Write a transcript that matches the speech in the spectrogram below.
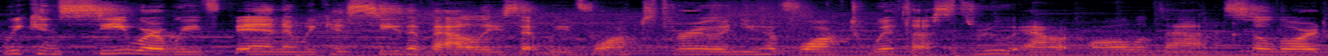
we can see where we've been and we can see the valleys that we've walked through, and you have walked with us throughout all of that. So, Lord,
